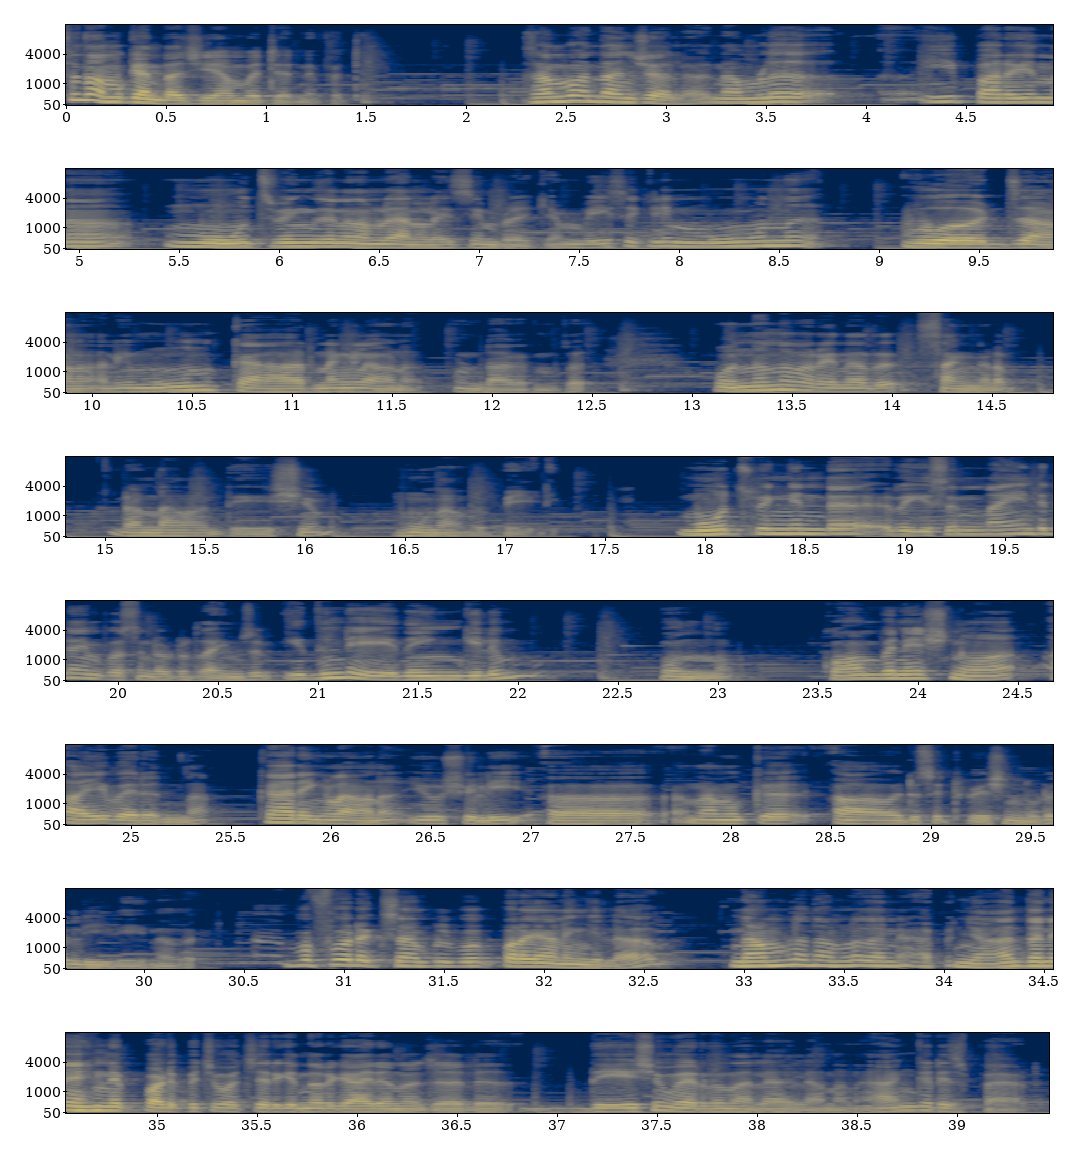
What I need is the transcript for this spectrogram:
സോ നമുക്ക് എന്താ ചെയ്യാൻ പറ്റും അതിനെപ്പറ്റി? സംഭവം എന്താണെന്ന് വെച്ചാൽ നമ്മൾ ഈ പറയുന്ന മൂഡ് സ്വിങ്സിനെ നമ്മൾ അനലൈസ് ചെയ്യുമ്പോഴേക്കും ബേസിക്കലി മൂന്ന് വേർഡ്സ് ആണ് അല്ലെങ്കിൽ മൂന്ന് കാരണങ്ങളാണ് ഉണ്ടാകുന്നത്. ഒന്നെന്ന് പറയുന്നത് സങ്കടം രണ്ടാമത് ദേഷ്യം മൂന്നാമത് പേടി. Mood സ്വിങ്ങിന്റെ reason ninety nine percent of ടൈംസും ഇതിന്റെ ഏതെങ്കിലും ഒന്നോ കോമ്പിനേഷനോ ആയി വരുന്ന കാര്യങ്ങളാണ് യൂഷ്വലി നമുക്ക് ആ ഒരു സിറ്റുവേഷനിലൂടെ ലീഡ് ചെയ്യുന്നത്. ഇപ്പോൾ ഫോർ എക്സാമ്പിൾ ഇപ്പോൾ പറയുകയാണെങ്കിൽ നമ്മൾ നമ്മൾ തന്നെ അപ്പം ഞാൻ തന്നെ എന്നെ പഠിപ്പിച്ച് വച്ചിരിക്കുന്ന ഒരു കാര്യം എന്ന് വെച്ചാൽ ദേഷ്യം വരുന്നത് നല്ലതല്ല എന്നാണ് ആങ്കർ ഇസ് ബാഡ്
